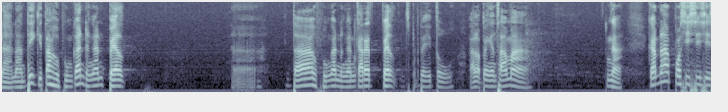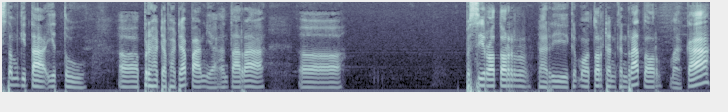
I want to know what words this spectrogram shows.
Nah, nanti kita hubungkan dengan belt. Nah, kita hubungkan dengan karet belt seperti itu kalau pengen sama nah karena posisi sistem kita itu uh, berhadap-hadapan ya antara uh, besi rotor dari motor dan generator maka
